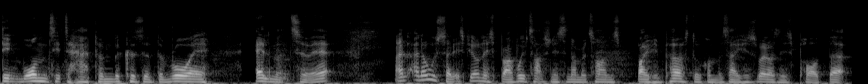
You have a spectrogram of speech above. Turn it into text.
didn't want it to happen because of the Roy element to it. And and also, let's be honest, bruv, we've touched on this a number of times, both in personal conversations as well as in this pod, that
